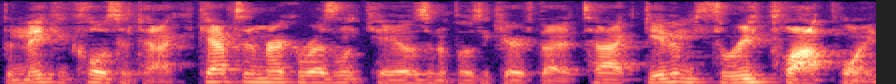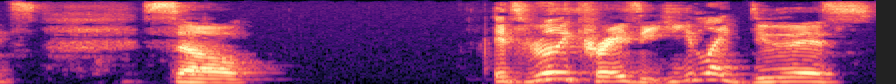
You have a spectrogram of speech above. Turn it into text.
Then make a close attack. Captain America Resilient KOs an opposing character that attack. Give him three plot points. So it's really crazy. He like do this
